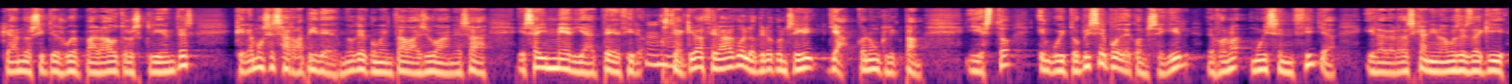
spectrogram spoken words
creando sitios web para otros clientes, queremos esa rapidez, ¿no? que comentaba Joan, esa, esa inmediatez, decir, hostia, quiero hacer algo y lo quiero conseguir ya, con un clic, pam. Y esto en Witopi se puede conseguir de forma muy sencilla. Y la verdad es que animamos desde aquí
